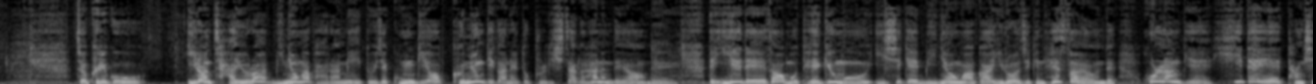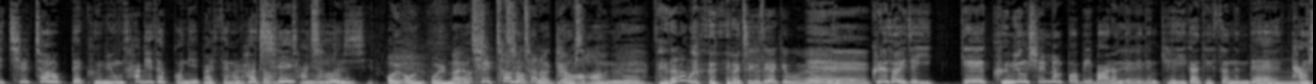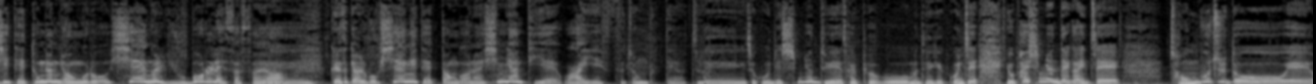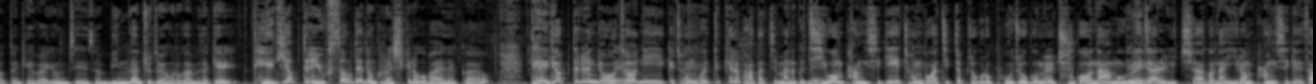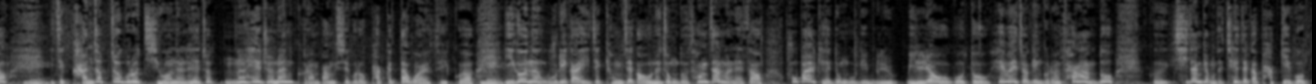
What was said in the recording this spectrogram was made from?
저 그리고 이런 자유화 민영화 바람이 또 이제 공기업 금융기관에도 불기 시작을 하는데요. 네. 근데 이에 대해서 뭐 대규모 이식의 민영화가 이루어지긴 했어요. 근데 혼란기에 희대에 당시 7천억대 금융 사기 사건이 발생을 하죠. 7천 씨. 얼, 얼, 얼마요? 7천억. 7천억이요. 당시 돈으로. 아, 대단한 거네요. 지금 생각해 보면. 네. 네. 그래서 이제 이 이게 금융실명법이 마련되게 네. 된 계기가 됐었는데 음. 당시 대통령령으로 시행을 유보를 했었어요. 네. 그래서 결국 시행이 됐던 거는 10년 뒤에 YS 정부 때였죠. 네, 이제 그 이제 10년 뒤에 살펴보면 되겠고 이제 요 80년대가 이제 정부 주도의 어떤 개발 경제에서 민간 주도형으로 가면서 이렇게 대기업들이 육성되던 그런 시기라고 봐야 될까요? 대기업들은 여전히 네. 이게 정부의 네. 특혜를 받았지만 그 네. 지원 방식이 정부가 네. 직접적으로 보조금을 주거나 뭐 네. 외자를 유치하거나 이런 방식에서 네. 이제 간접적으로 지원을 음. 해주는 그런 방식으로 바뀌었다고 할 수 있고요. 이거는 우리가 이제 경제가 어느 정도 성장을 해서 후발 개동국이 밀려오고 또 해외적인 그런 상황도 그 시장 경제 체제가 바뀌고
